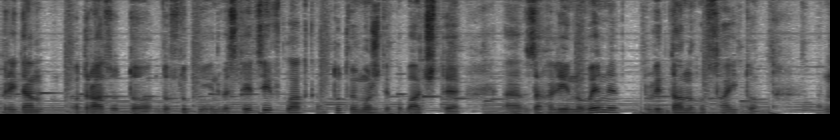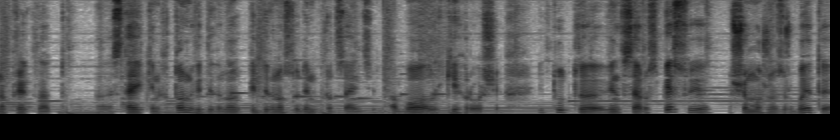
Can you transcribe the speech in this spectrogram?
перейдемо одразу до доступні інвестиції вкладка. Тут ви можете побачити е, взагалі новини від даного сайту, наприклад, е, стейкінг тон від 90, під 91% або легкі гроші. І тут е, він все розписує, що можна зробити,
